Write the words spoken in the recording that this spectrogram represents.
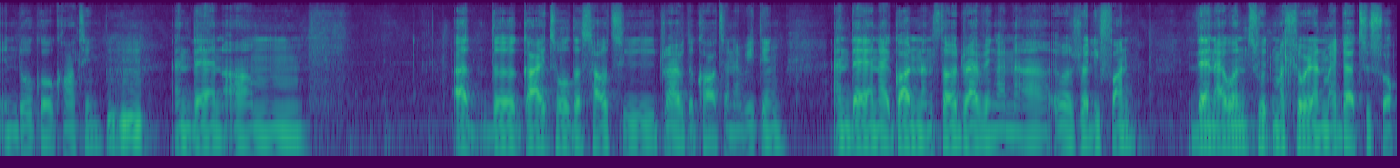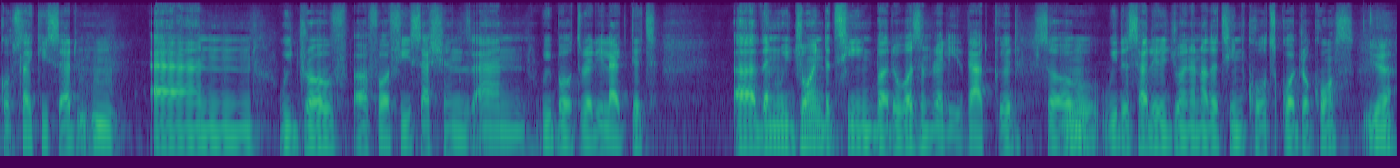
indoor go karting, mm-hmm. and then um, uh, the guy told us how to drive the cart and everything, and then I got in and started driving, and uh, it was really fun. Then I went with Mahlori and my dad to Zwartkops, like you said. And we drove uh, for a few sessions and we both really liked it. Uh, then we joined the team, but it wasn't really that good. So we decided to join another team called Squadra Corse. Yeah.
